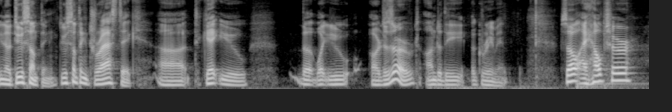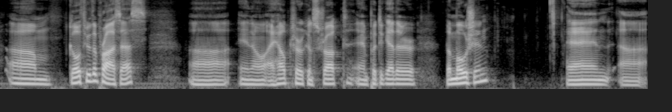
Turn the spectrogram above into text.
you know, do something, do something drastic uh, to get you the what you are deserved under the agreement. So I helped her um, go through the process. Uh, you know, I helped her construct and put together the motion and uh,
